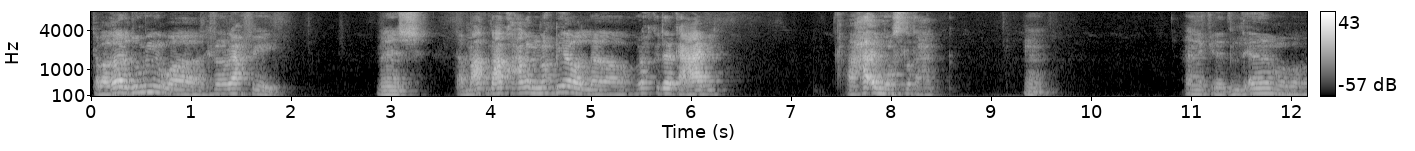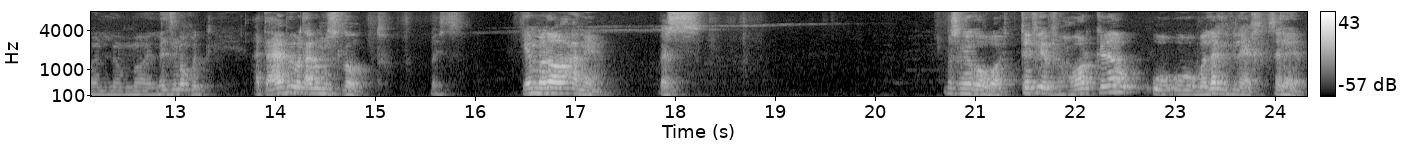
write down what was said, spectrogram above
طب أغير هدومي وأشوف أنا رايح فين. ماشي. طب معاك معاكوا حاجة نروح بيها ولا نروح كده كعادي؟ على حق المواصلات يا حاج. أنا كده أنا ما- ما- ما- لازم آخد أتعابي واتعب المواصلات بس. يا إما أروح أنام. بس. بس أنا جوه. اتفق في حوار كده وبلغني في الآخر. سلام.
